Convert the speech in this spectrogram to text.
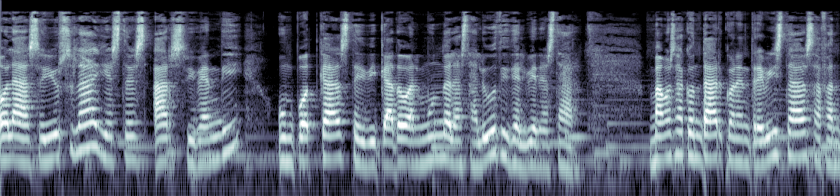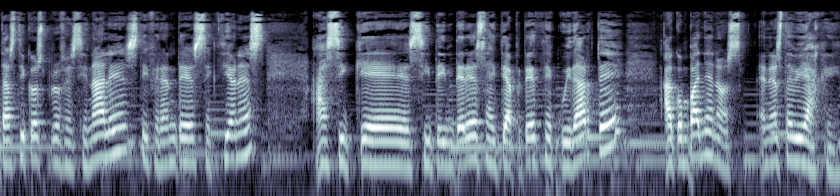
Hola, soy Úrsula y esto es Ars Vivendi, un podcast dedicado al mundo de la salud y del bienestar. Vamos a contar con entrevistas a fantásticos profesionales, diferentes secciones, así que si te interesa y te apetece cuidarte, acompáñanos en este viaje.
